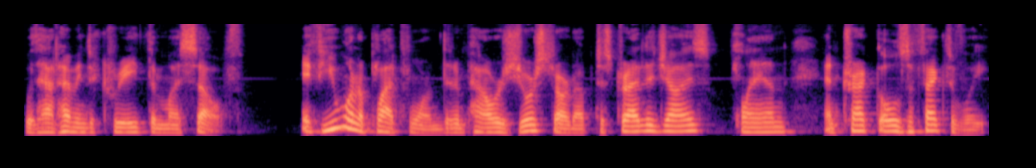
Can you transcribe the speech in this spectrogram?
without having to create them myself. If you want a platform that empowers your startup to strategize, plan, and track goals effectively,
